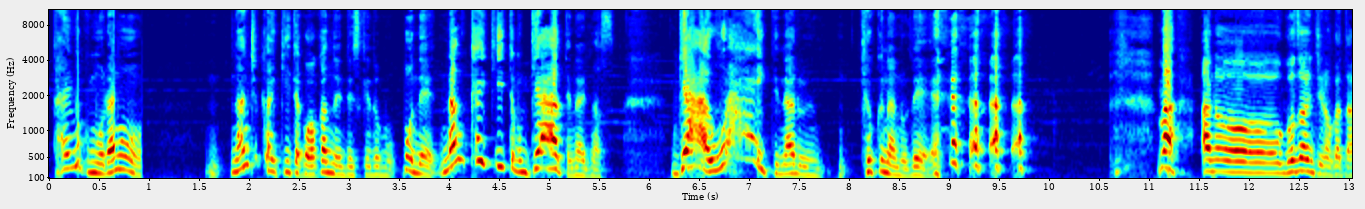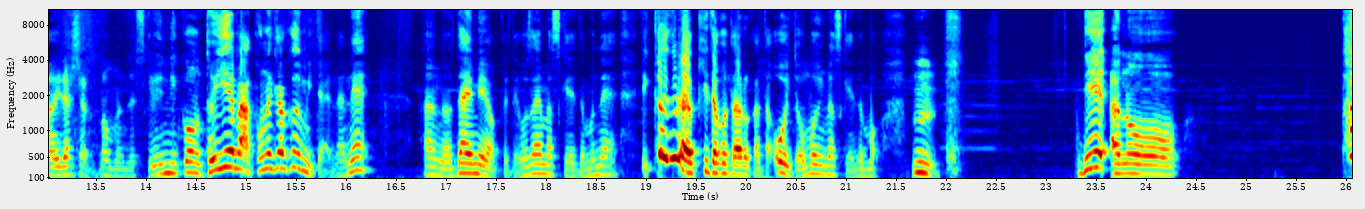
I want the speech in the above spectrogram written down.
ー、タイムももう、何十回聞いたかわかんないんですけども、もうね、何回聞いてもギャーってなります。ギャー、ウワーイってなる曲なので。まあ、あのー、ご存知の方はいらっしゃると思うんですけど、ユニコーンといえばこの曲みたいなね、あの、大迷惑でございますけれどもね、一回ぐらいは聞いたことある方多いと思いますけれども、うん。で、あのー、タ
